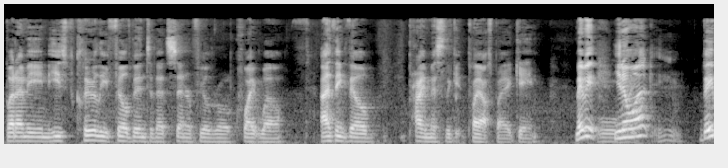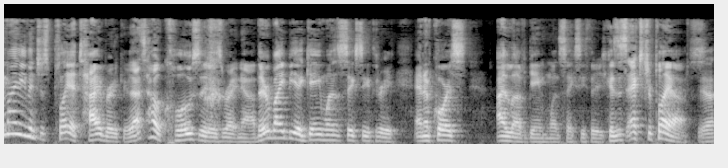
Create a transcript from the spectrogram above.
But I mean, he's clearly filled into that center field role quite well. I think they'll probably miss the playoffs by a game. Maybe Ooh, you know what? game. They might even just play a tiebreaker. That's how close it is right now. There might be a game 163. And of course, I love Game 163 because it's extra playoffs. Yeah.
